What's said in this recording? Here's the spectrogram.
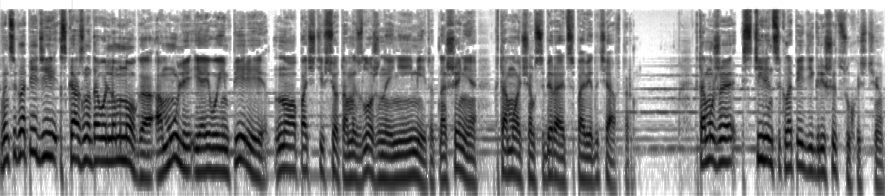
В энциклопедии сказано довольно много о Муле и о его империи, но почти все там изложенное не имеет отношения к тому, о чем собирается поведать автор. К тому же стиль энциклопедии грешит сухостью.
